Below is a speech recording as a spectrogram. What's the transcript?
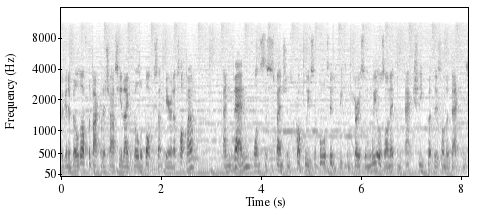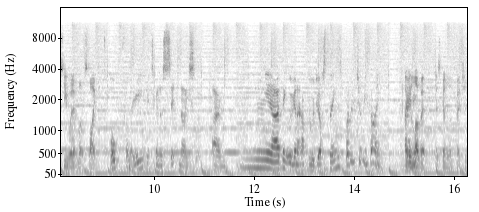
we're going to build off the back of the chassis leg, build a box up here and a top mount. And then, once the suspension's properly supported, we can throw some wheels on it and actually put this on the deck and see what it looks like. Hopefully, it's going to sit nicely. Um, yeah, I think we're going to have to adjust things, but it should be fine. I love it. It's going to look bitchin'.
